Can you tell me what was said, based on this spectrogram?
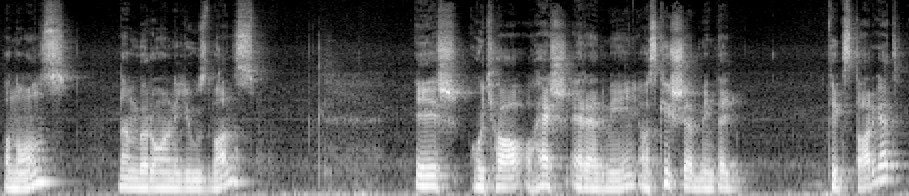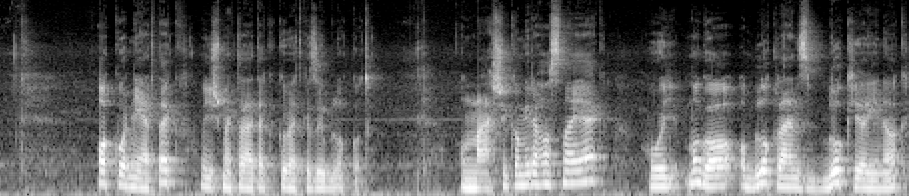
a nonce, number only used once, és hogyha a hash eredmény az kisebb, mint egy fix target, akkor nyertek, vagyis megtalálták a következő blokkot. A másik, amire használják, hogy maga a blokklánc blokkjainak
